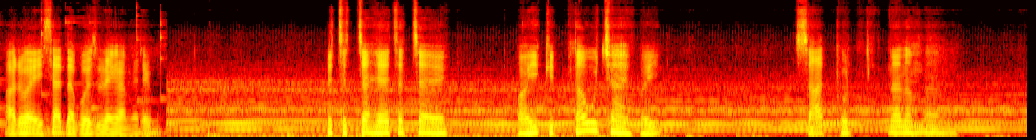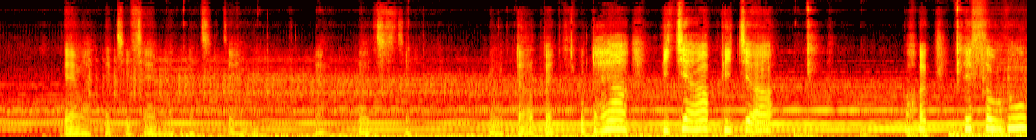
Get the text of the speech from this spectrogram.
और वो ऐसा दबोच लेगा मेरे को। चच्चा है चच्चा है। भाई, कितना ऊँचा है भाई। सात फुट कितना लंबा है? जय माता जी जय माता जी जय माता जी जय उठा पे, उठाया, पीछे आ पीछे आ। भाग ए सौरू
